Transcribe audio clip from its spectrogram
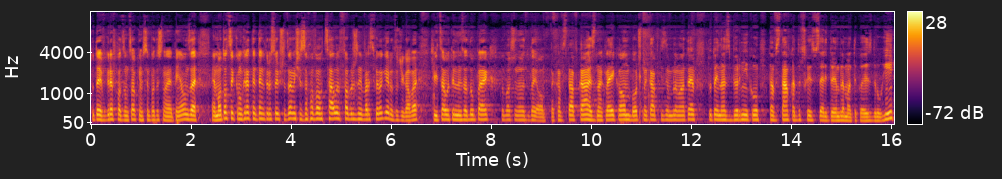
tutaj w grę wchodzą całkiem sympatyczne pieniądze. Motocykl konkretny, ten, który sobie przed się zachował cały w fabrycznej warstwie lakieru, co ciekawe, czyli cały tylny zadupek. Zobaczcie nawet tutaj, o, taka wstawka z naklejką, boczne kapki z emblematem. Tutaj na zbiorniku ta wstawka, to wszystko jest w serii, to emblemat tylko jest drugi.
